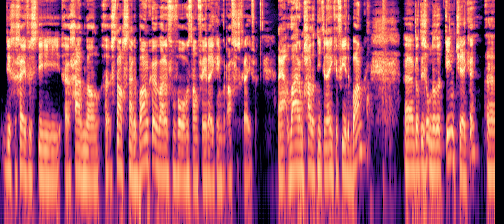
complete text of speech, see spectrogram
die gegevens die gaan dan 's s'nachts naar de banken, waar het vervolgens dan voor je rekening wordt afgeschreven. Nou ja, waarom gaat het niet in één keer via de bank? Uh, dat is omdat het inchecken. Uh,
